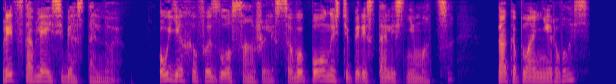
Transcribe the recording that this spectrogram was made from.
представляя себе остальное. Уехав из Лос-Анджелеса, вы полностью перестали сниматься. Так и планировалось?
